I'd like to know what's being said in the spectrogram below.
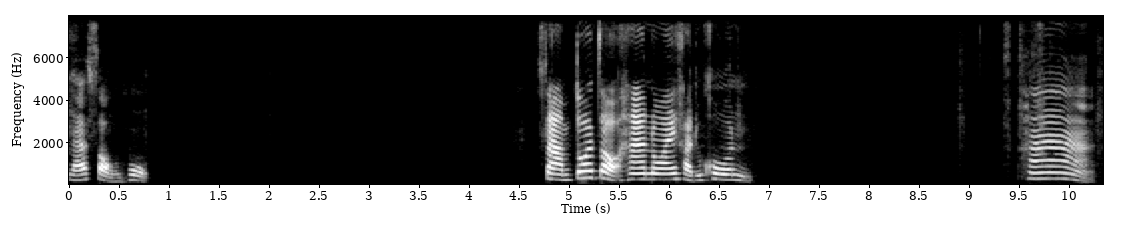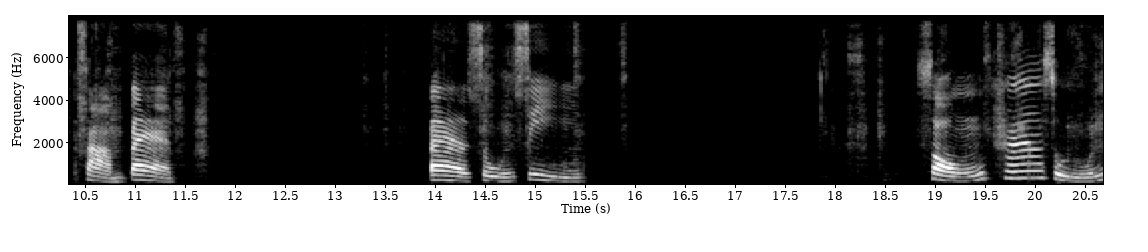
และสองหกสามตัวเจาะฮานอยค่ะทุกคนห้าสามแปดแปดศูนย์สี่ สองห้าศูนย์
